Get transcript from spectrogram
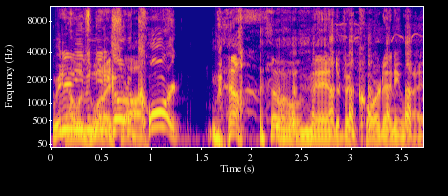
We didn't even need to I go saw. to court. Well, oh man, to in court anyway.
